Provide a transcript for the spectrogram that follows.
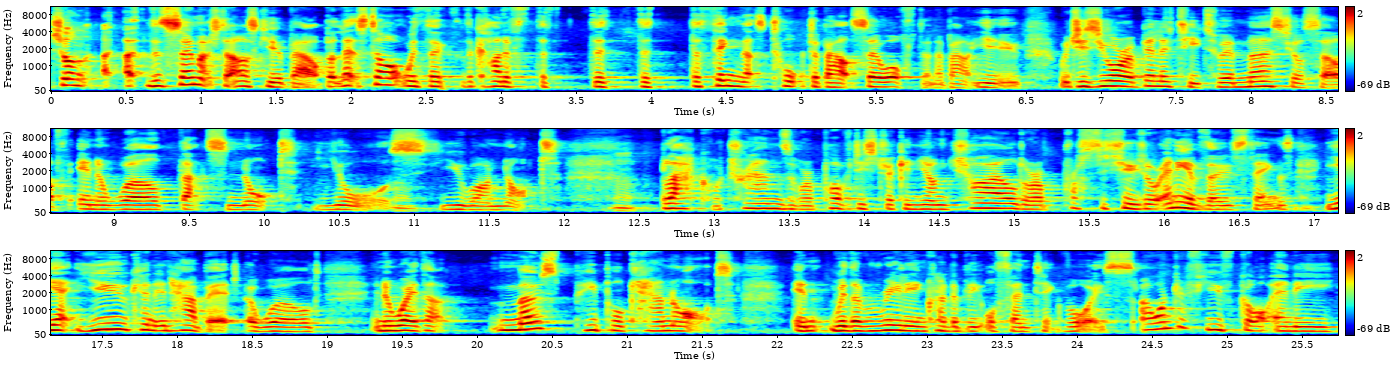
Sean, I, there's so much to ask you about, but let's start with the, the kind of the, the, the, the, thing that's talked about so often about you, which is your ability to immerse yourself in a world that's not yours. Mm. You are not mm. black or trans or a poverty stricken young child or a prostitute or any of those things, yet you can inhabit a world in a way that most people cannot in, with a really incredibly authentic voice. I wonder if you've got any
